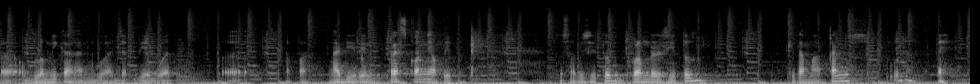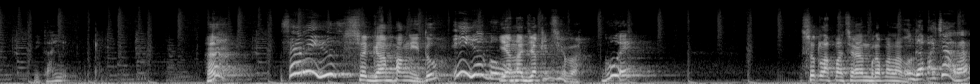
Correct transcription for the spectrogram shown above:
eh, belum nikah kan gue ajak dia buat eh, apa ngadirin pressconnya waktu itu terus habis itu pulang dari situ kita makan terus udah eh nikah yuk Hah? serius Segampang itu? iya gue Yang ngajakin siapa? gue Setelah pacaran berapa lama? nggak pacaran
